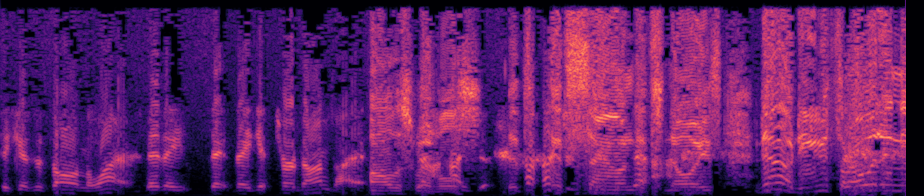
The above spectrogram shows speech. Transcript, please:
because it's all in the wire. They they they, they get turned on by it. all the swivels. It's, it's sound, it's noise. Now, do you throw it in the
